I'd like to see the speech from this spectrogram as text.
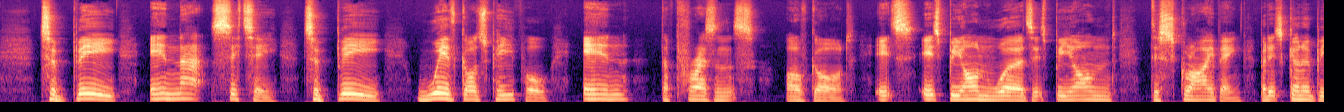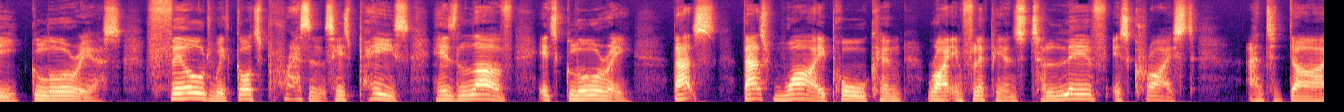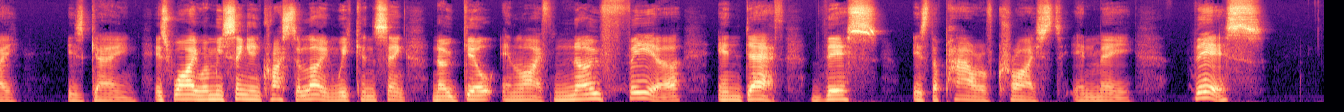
To be in that city, to be with God's people in the presence of God. It's, it's beyond words, it's beyond describing, but it's going to be glorious, filled with God's presence, His peace, His love, its glory. That's, that's why Paul can write in Philippians to live is Christ and to die is gain. It's why when we sing in Christ alone, we can sing no guilt in life, no fear in death. This is the power of Christ in me. This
